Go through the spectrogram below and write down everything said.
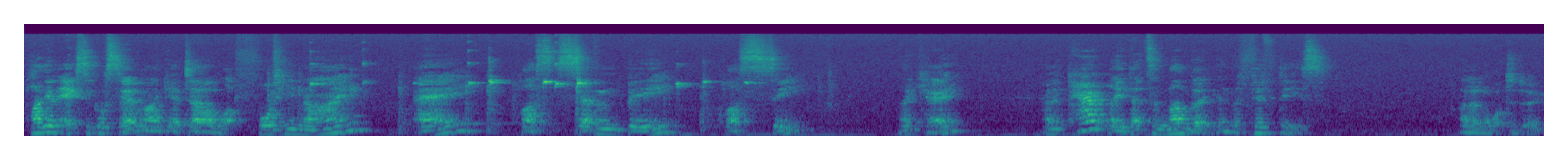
Plug in x equals 7, I get, uh, what, 49a plus 7b plus c. Okay. And apparently that's a number in the 50s. I don't know what to do.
